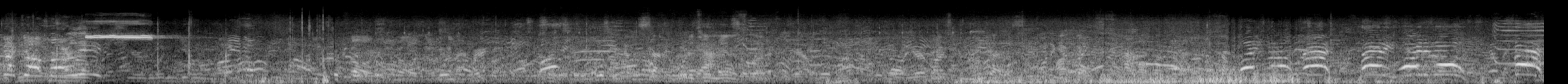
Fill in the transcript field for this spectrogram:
Good job, Marley! Forty-two minutes left. Wide out, Matt! Matty, wide it out! Matt!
